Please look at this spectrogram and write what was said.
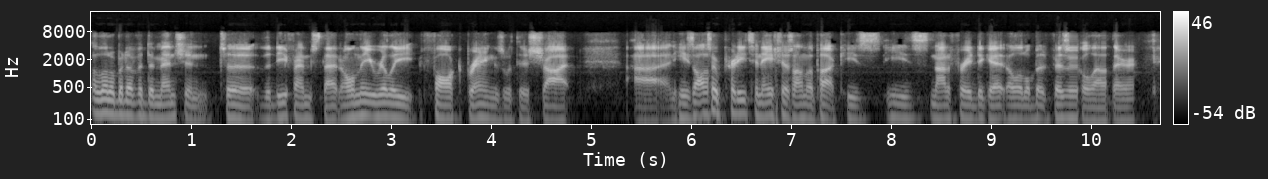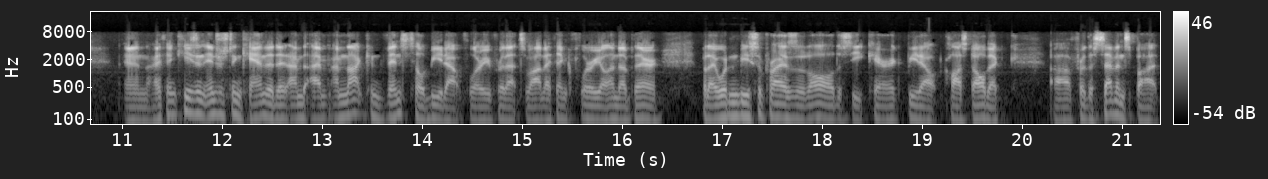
a little bit of a dimension to the defense that only really Faulk brings with his shot. Uh, and he's also pretty tenacious on the puck. He's he's not afraid to get a little bit physical out there and I think he's an interesting candidate. I'm, I'm I'm not convinced he'll beat out Fleury for that spot. I think Fleury will end up there, but I wouldn't be surprised at all to see Carrick beat out Klas Dahlbeck uh, for the seven spot,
